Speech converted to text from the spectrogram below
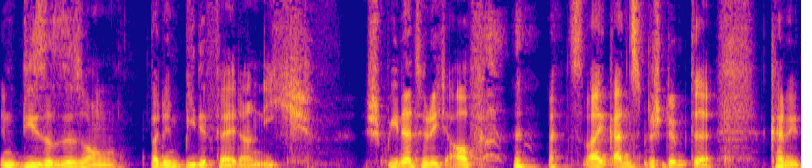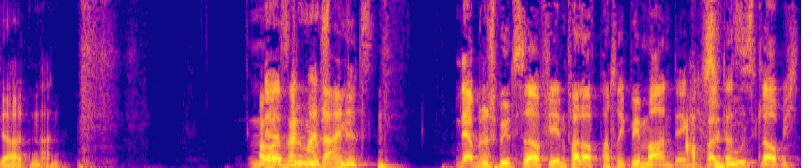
in dieser Saison bei den Bielefeldern? Ich spiele natürlich auf zwei ganz bestimmte Kandidaten an. Aber ja, sag mal deine. Ja, aber du spielst da auf jeden Fall auf Patrick Wimmer an, denke Absolut. ich, weil das ist, glaube ich,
